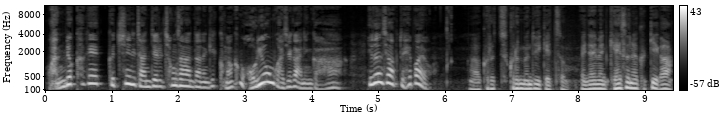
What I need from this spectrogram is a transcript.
완벽하게 그 친일 잔재를 청산한다는 게 그만큼 어려운 과제가 아닌가 이런 생각도 해봐요. 아 그렇죠. 그런 면도 있겠죠. 왜냐하면 개선의 극기가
